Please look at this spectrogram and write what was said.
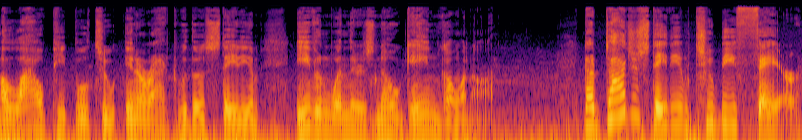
allow people to interact with the stadium even when there's no game going on. Now, Dodger Stadium, to be fair,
